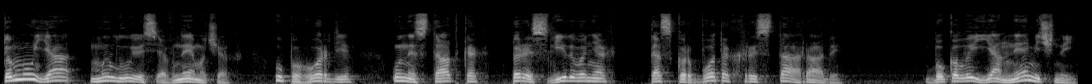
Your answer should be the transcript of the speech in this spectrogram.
Тому я милуюся в немочах, у погорді, у нестатках, переслідуваннях та скорботах Христа ради. Бо коли я немічний,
